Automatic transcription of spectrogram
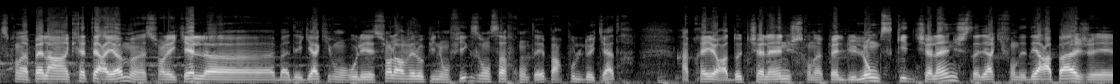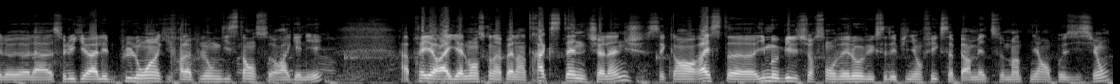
ce qu'on appelle un critérium euh, sur lesquels euh, bah, des gars qui vont rouler sur leur vélo pignon fixe vont s'affronter par poule de 4. Après il y aura d'autres challenges, ce qu'on appelle du long skid challenge, c'est-à-dire qu'ils font des dérapages et celui qui va aller le plus loin, qui fera la plus longue distance sera gagné. Après, il y aura également ce qu'on appelle un track stand challenge. C'est quand on reste euh, immobile sur son vélo, vu que c'est des pignons fixes, ça permet de se maintenir en position.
